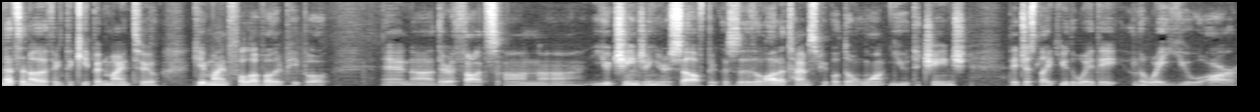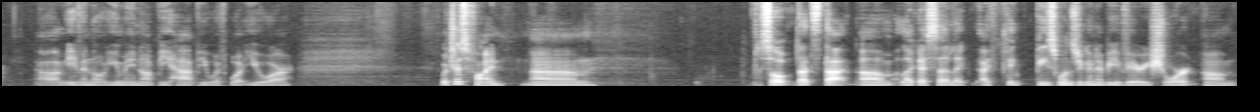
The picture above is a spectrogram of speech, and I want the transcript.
That's another thing to keep in mind too. Keep mindful of other people and uh, their thoughts on uh, you changing yourself because there's a lot of times people don't want you to change. They just like you the way they the way you are, um, even though you may not be happy with what you are, which is fine. Um, so that's that. Um, like I said, like I think these ones are going to be very short. Um,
